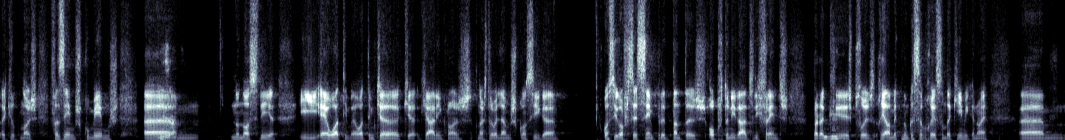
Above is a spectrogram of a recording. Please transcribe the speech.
aquilo que nós fazemos, comemos um, no nosso dia e é ótimo, é ótimo que a, que a, que a área em que nós, que nós trabalhamos consiga, consiga oferecer sempre tantas oportunidades diferentes para uhum. que as pessoas realmente nunca se aborreçam da química, não é? Um,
